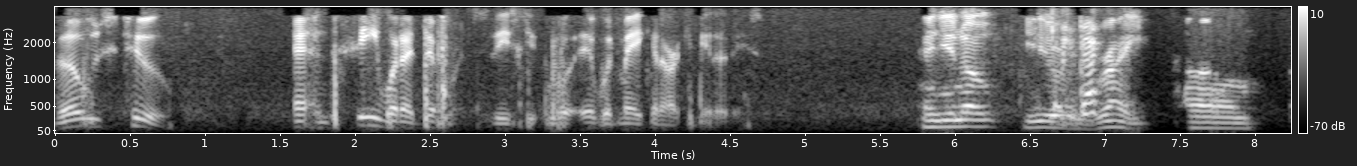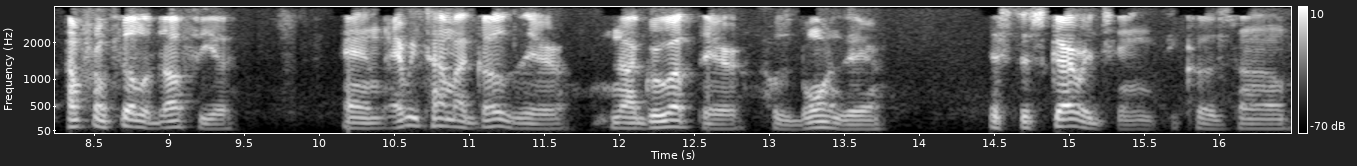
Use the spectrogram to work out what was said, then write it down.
those two and see what a difference these it would make in our communities. And you know, you're right. Um, I'm from Philadelphia, and every time I go there, you know, I grew up there, I was born there. It's discouraging because um,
